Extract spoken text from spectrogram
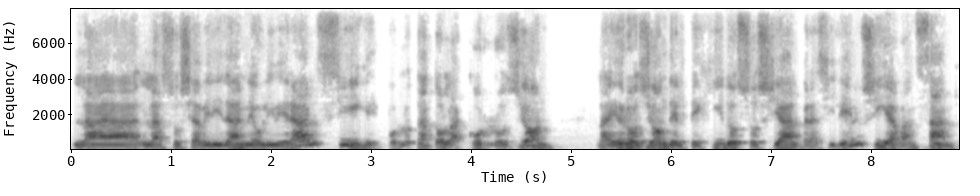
la, la, sociabilidad neoliberal sigue, por lo tanto, la corrosión, la erosión del tejido social brasileño sigue avanzando,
